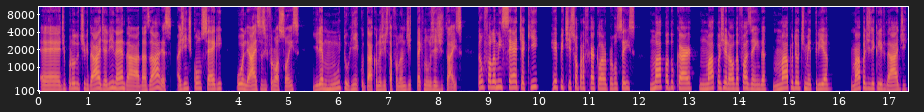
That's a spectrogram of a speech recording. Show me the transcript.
é, de produtividade ali, né, da, das áreas, a gente consegue olhar essas informações e ele é muito rico, tá? Quando a gente está falando de tecnologias digitais. Então, falamos em sete aqui, repetir só para ficar claro para vocês: mapa do CAR, um mapa geral da fazenda, mapa de altimetria, mapa de declividade,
